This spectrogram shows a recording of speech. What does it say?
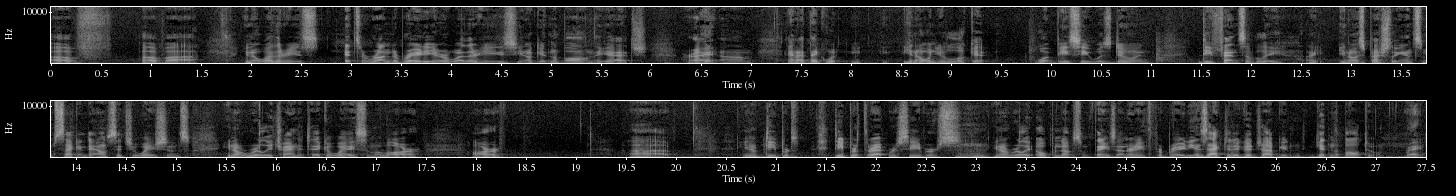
of of uh, you know whether he's it's a run to Brady or whether he's you know getting the ball on the edge, right? Um, and I think what you know when you look at what BC was doing defensively, uh, you know, especially in some second down situations, you know, really trying to take away some of our our uh, you know deeper deeper threat receivers. You know, really opened up some things underneath for Brady, and Zach did a good job getting getting the ball to him. Right,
